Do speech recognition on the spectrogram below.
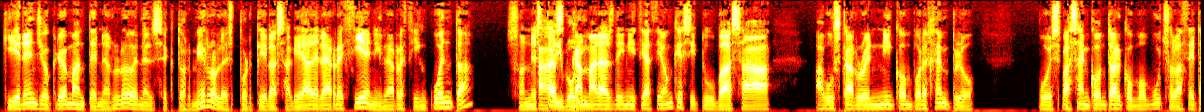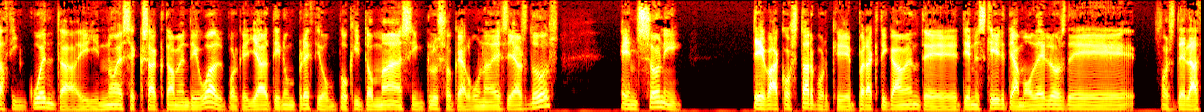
quieren, yo creo, mantenerlo en el sector mirrorless, porque la salida de la R100 y la R50 son estas cámaras de iniciación que si tú vas a, a buscarlo en Nikon, por ejemplo, pues vas a encontrar como mucho la Z50 y no es exactamente igual, porque ya tiene un precio un poquito más incluso que alguna de ellas dos. En Sony te va a costar porque prácticamente tienes que irte a modelos de pues de la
